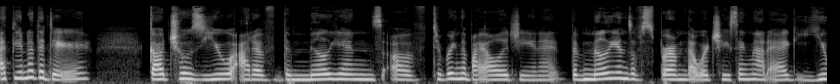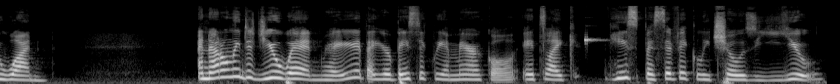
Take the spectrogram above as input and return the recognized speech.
At the end of the day, God chose you out of the millions of, to bring the biology in it, the millions of sperm that were chasing that egg, you won. And not only did you win, right? That you're basically a miracle, it's like He specifically chose you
